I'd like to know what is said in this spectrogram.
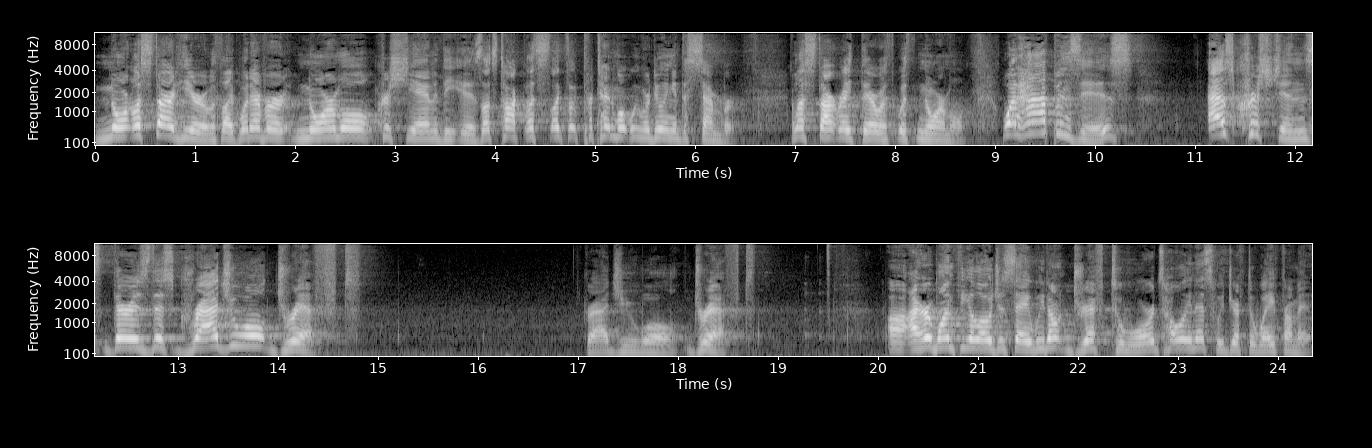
nor, let's start here with like whatever normal Christianity is. Let's talk, let's like pretend what we were doing in December. And let's start right there with, with normal. What happens is, as Christians, there is this gradual drift. Gradual drift. Uh, I heard one theologian say, we don't drift towards holiness, we drift away from it.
